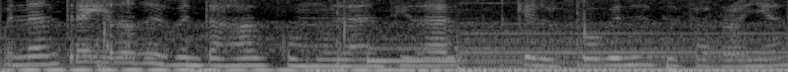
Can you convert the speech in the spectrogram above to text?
Bueno, han traído desventajas como la ansiedad que los jóvenes desarrollan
